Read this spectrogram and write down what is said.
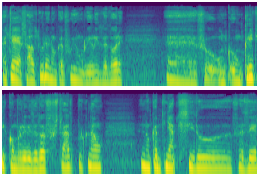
Até essa altura, nunca fui um realizador, uh, um, um, crítico como realizador frustrado, porque não. Nunca me tinha apetecido fazer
